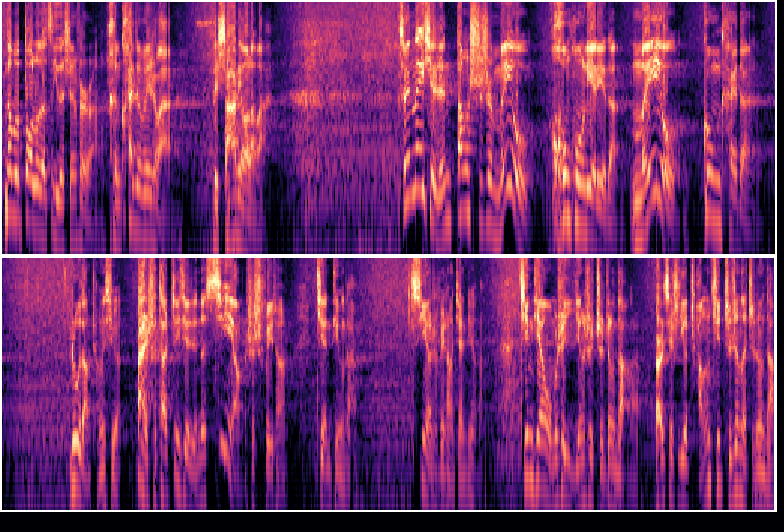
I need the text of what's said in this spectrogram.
那不暴露了自己的身份啊！很快就为什么被杀掉了吧？所以那些人当时是没有轰轰烈烈的，没有公开的入党程序，但是他这些人的信仰是非常坚定的。信仰是非常坚定的。今天我们是已经是执政党了，而且是一个长期执政的执政党。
